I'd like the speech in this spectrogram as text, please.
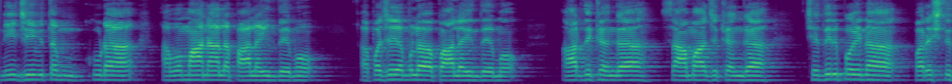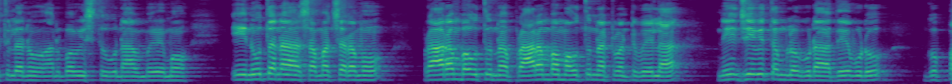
నీ జీవితం కూడా అవమానాల పాలైందేమో. అపజయముల పాలైందేమో. ఆర్థికంగా సామాజికంగా చెదిరిపోయిన పరిస్థితులను అనుభవిస్తూ ఉన్నామేమో ఈ నూతన సంవత్సరము ప్రారంభమవుతున్న ప్రారంభమవుతున్నటువంటి వేళ నీ జీవితంలో కూడా దేవుడు గొప్ప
